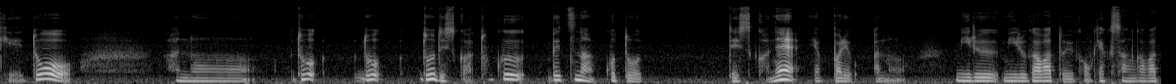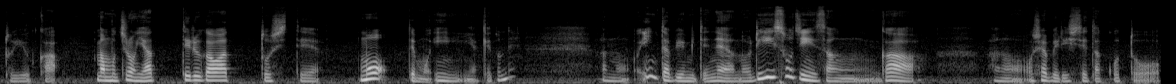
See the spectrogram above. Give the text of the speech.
けどあのどどどうですか？特別なことですかねやっぱりあの見る見る側というかお客さん側というかまあもちろんやってる側としてもでもいいんやけどねあのインタビュー見てねあのリー・ソジンさんがあのおしゃべりしてたこと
